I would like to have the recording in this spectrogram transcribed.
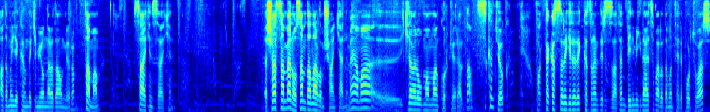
Adamın yakınındaki milyonlara dalmıyorum. Tamam. Sakin sakin. Ya şahsen ben olsam dalardım şu an kendime ama 2 level olmamdan korkuyor herhalde. Ama sıkıntı yok. Ufak takaslara girerek kazanabiliriz zaten. Benim ignite'ım var, adamın teleportu var.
